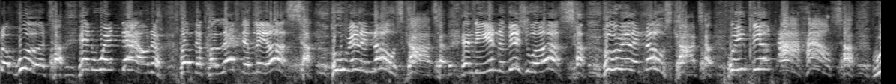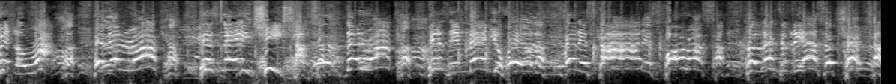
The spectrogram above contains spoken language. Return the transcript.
built of wood, it went down. But the collectively us who really knows God and the individual us who really knows God, we built our house with a rock. And that rock, his name Jesus. Uh, That rock uh, is Emmanuel. Uh, And as God is for us uh, collectively as a church, uh,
